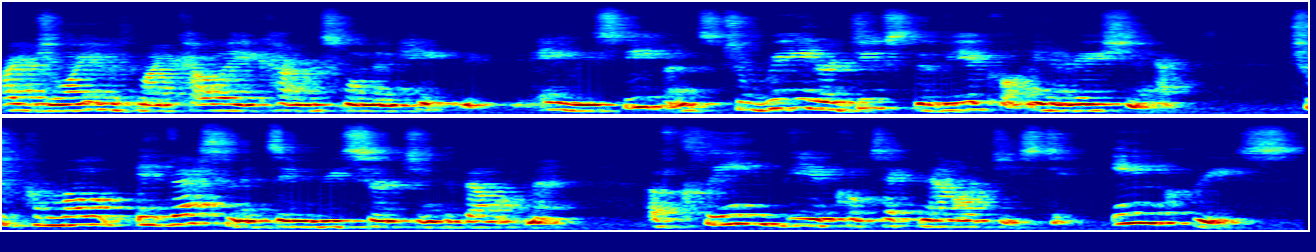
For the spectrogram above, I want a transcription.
I joined with my colleague Congresswoman Haley Stevens to reintroduce the Vehicle Innovation Act to promote investments in research and development of clean vehicle technologies to increase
